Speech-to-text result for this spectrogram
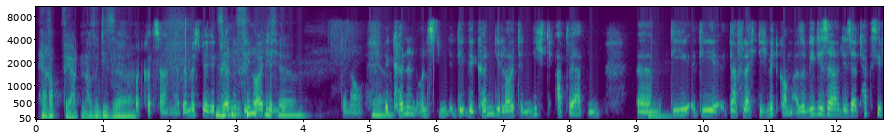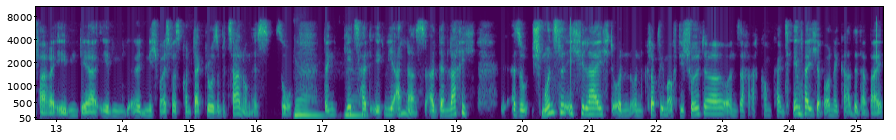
herabwerten. Also diese. Ich wollte gerade sagen, ja, wir müssen, wir, wir können die Leute, genau, ja. wir können uns, wir können die Leute nicht abwerten, ähm, mhm. die, die da vielleicht nicht mitkommen. Also wie dieser, dieser Taxifahrer eben, der eben äh, nicht weiß, was kontaktlose Bezahlung ist. So. Ja, dann geht's ja. halt irgendwie anders. Also dann lache ich, also schmunzel ich vielleicht und, und klopfe ihm auf die Schulter und sage, ach komm, kein Thema, ich habe auch eine Karte dabei.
